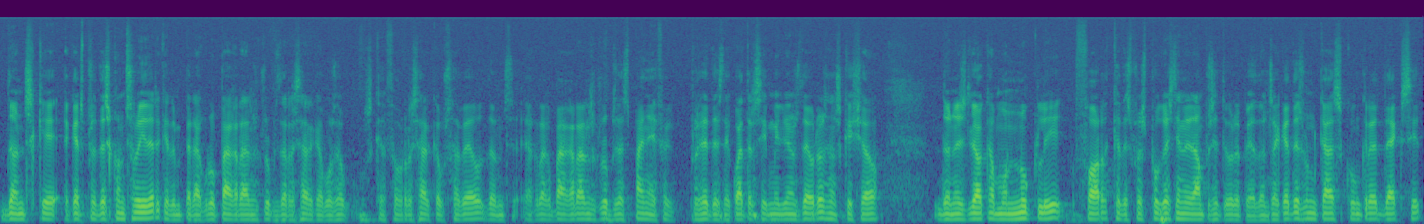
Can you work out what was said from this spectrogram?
doncs que aquests projectes Consolider, que eren per agrupar grans grups de recerca, vos, els que feu recerca ho sabeu, doncs agrupar grans grups d'Espanya i fer projectes de 4 o 5 milions d'euros, doncs que això donés lloc a un nucli fort que després pogués generar un projecte europeu. Doncs aquest és un cas concret d'èxit,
